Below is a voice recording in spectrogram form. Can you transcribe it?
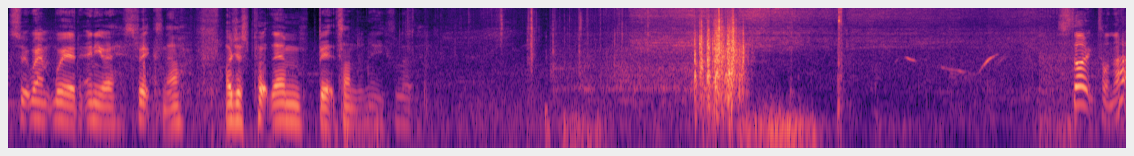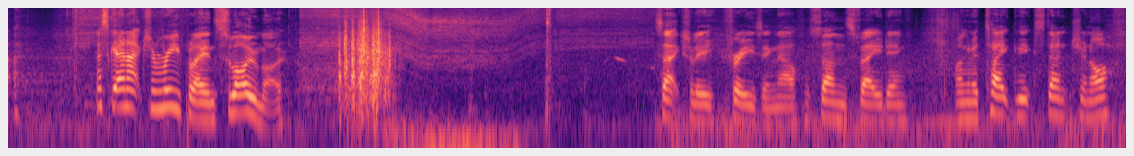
So it went weird. Anyway, it's fixed now. I just put them bits underneath, look. Stoked on that. Let's get an action replay in slow-mo. It's actually freezing now. The sun's fading. I'm going to take the extension off,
